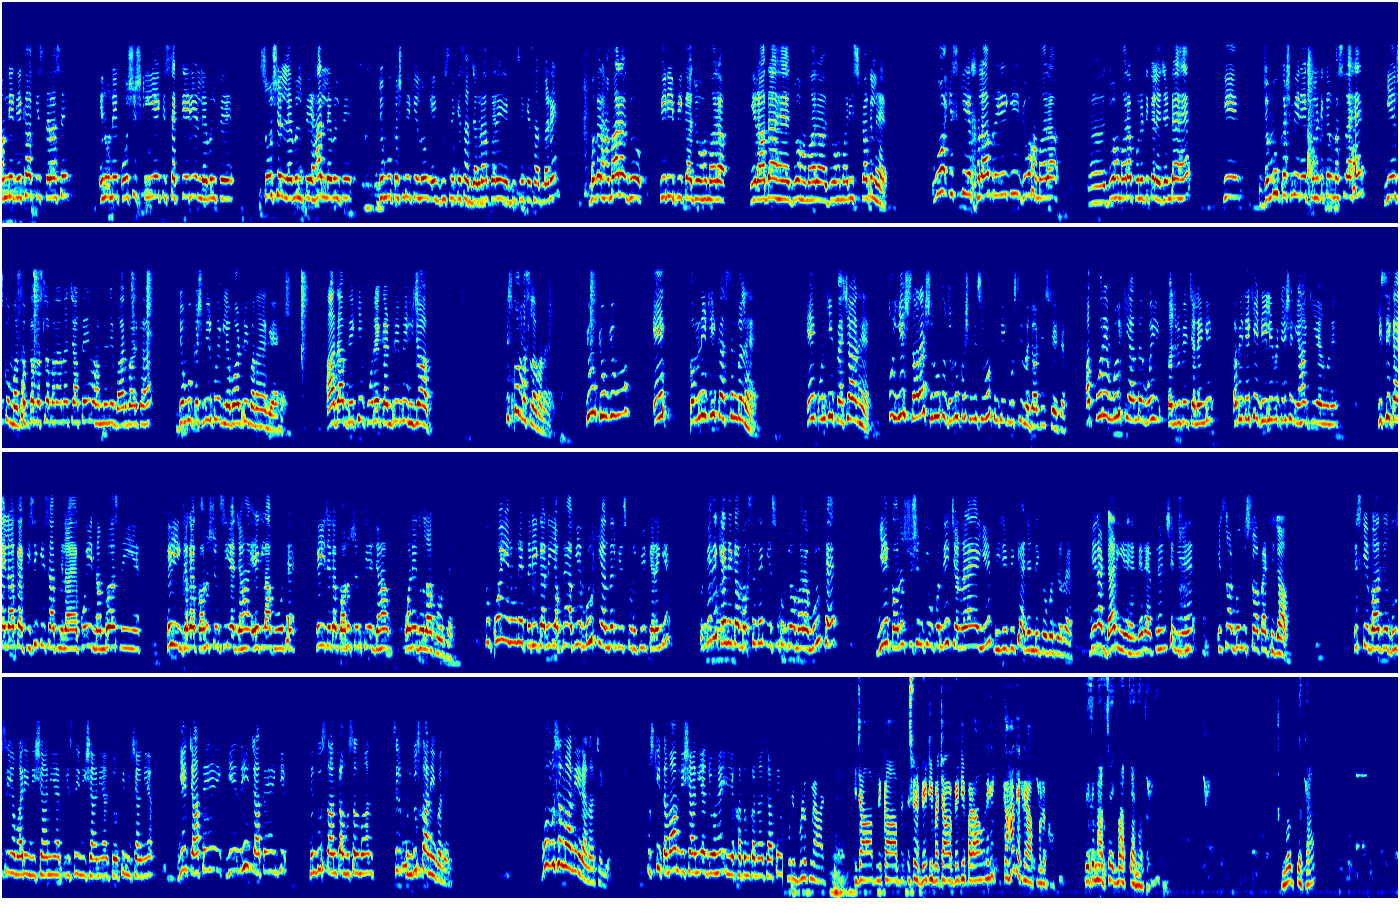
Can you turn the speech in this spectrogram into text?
हमने देखा किस तरह से इन्होंने कोशिश की है कि सेक्टेरियन लेवल पे सोशल लेवल पे, हर लेवल पे जम्मू कश्मीर के लोग एक दूसरे के साथ झगड़ा करें, एक दूसरे के साथ लड़ें। मगर हमारा जो पीडीपी का जो हमारा इरादा है, जो हमारा, जो हमारी स्ट्रगल है, वो इसके खिलाफ रहेगी जो हमारा जो हमारा पॉलिटिकल एजेंडा है कि जम्मू कश्मीर एक पॉलिटिकल मसला है ये इसको मज़हब का मसला बनाना चाहते हैं और हमने बार बार कहा, जम्मू कश्मीर को एक लेबोरेटरी बनाया गया है। आज आप देखिए पूरे कंट्री में हिजाब। इसको मसला बनाया। क्यों? क्योंकि वो एक कम्युनिटी का सिंबल है। एक उनकी पहचान है। तो ये सारा शुरू तो जम्मू कश्मीर से हुआ क्योंकि एक मुस्लिम मेजोरिटी स्टेट है। अब पूरे मुल्क के अंदर वही तजुर्बे चलेंगे। अभी देखिए डिलिमिटेशन यहाँ किया है उन्होंने। किसी का इलाका किसी के साथ मिलाया, कोई नंबर्स नहीं है। कई जगह कॉन्स्टिट्यूंसी है जहाँ एक लाख वोट है, कई जगह कॉन्स्टिट्यूंसी है जहाँ पौने दो लाख वोट है। तो कोई इन्होंने तरीका नहीं, अपने अब ये मुल्क के अंदर भी इसको रिपीट करेंगे। तो मेरे कहने का मकसद है कि इसको जो हमारा मुल्क है, ये कॉन्स्टिट्यूशन के ऊपर नहीं चल रहा है, ये बीजेपी के एजेंडे के ऊपर चल रहा है। मेरा डर ये है, मेरा अप्रहेंशन ये है it's not going to stop at hijab इसके बाद जो दूसरी हमारी निशानियाँ तीसरी निशानियाँ चौथी निशानियाँ ये चाहते हैं ये नहीं चाहते हैं कि हिंदुस्तान का मुसलमान सिर्फ़ हिंदुस्तानी बने। वो मुसलमान नहीं रहना चाहिए। उसकी तमाम निशानियाँ जो हैं ये खत्म करना चाहते हैं। पूरे मुल्क में आज हिजाब निकाब इसमें बेटी बचाओ बेटी पढ़ाओ लेकिन कहाँ देख रहे हैं आप मुल्क को? देखिए मैं आपसे एक बात कहना चाहता हूँ मुल्क जो था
